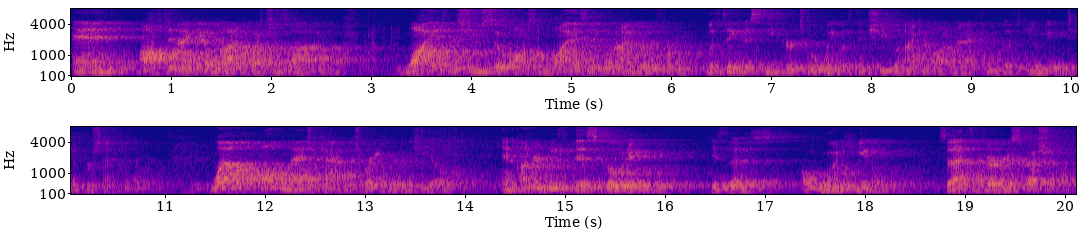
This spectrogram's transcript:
And often I get a lot of questions on, why is this shoe so awesome? Why is it when I go from lifting in a sneaker to a weightlifting shoe, I can automatically lift, you know, maybe 10% more? Well, all the magic happens right here in the heel. And underneath this coating is this, a wood heel. So that's very special.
